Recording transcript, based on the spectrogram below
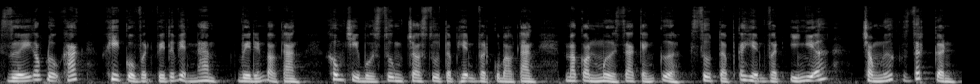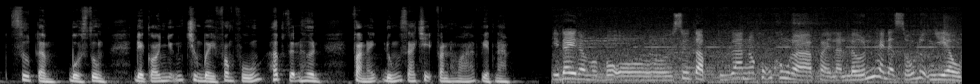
Dưới góc độ khác, khi cổ vật về tới Việt Nam, về đến bảo tàng, không chỉ bổ sung cho sưu tập hiện vật của bảo tàng mà còn mở ra cánh cửa sưu tập các hiện vật ý nghĩa trong nước rất cần sưu tầm, bổ sung để có những trưng bày phong phú, hấp dẫn hơn, phản ánh đúng giá trị văn hóa Việt Nam. Thì đây là một bộ sưu tập thực ra nó cũng không là phải là lớn hay là số lượng nhiều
